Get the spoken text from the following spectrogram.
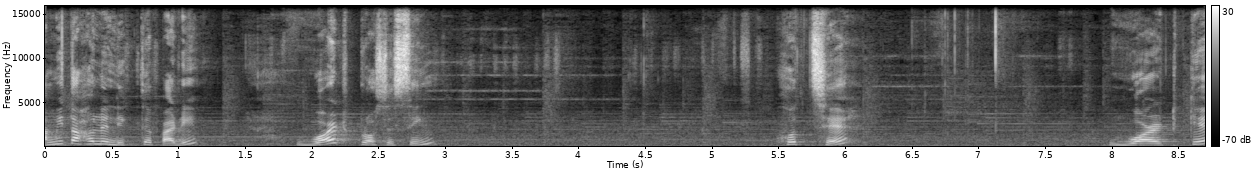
আমি তাহলে লিখতে পারি ওয়ার্ড প্রসেসিং হচ্ছে ওয়ার্ডকে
